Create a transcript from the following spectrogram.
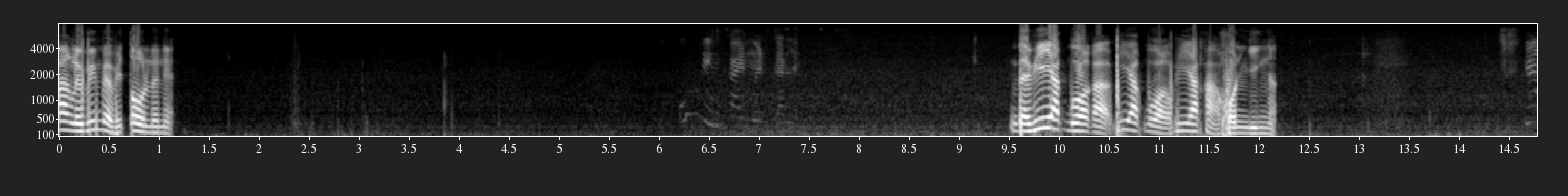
มากเลยวิ่งแบบพี่ต้นเลยเนี่ยอุ้ยไกลเหมือนกันเลยแต่พี่อยากบวกอะ พี่อยากบวกอะพี่อยากหาคนยิงอะเนี่ย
